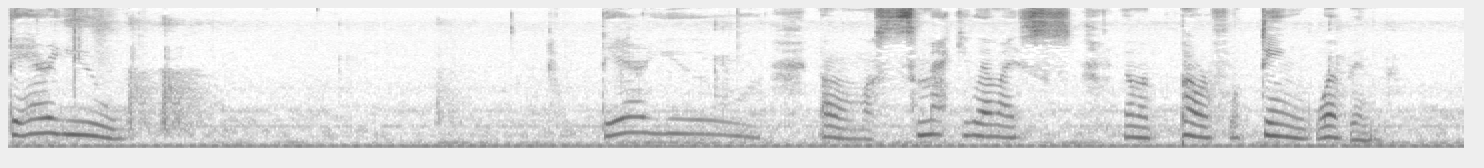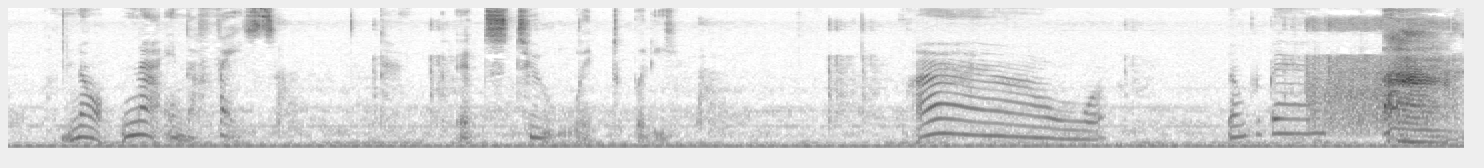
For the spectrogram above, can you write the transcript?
dare you? Dare you? I'm gonna smack you with my, with my powerful thing weapon. No, not in the face. It's too late, buddy. Ow! Bumper band. Ah!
